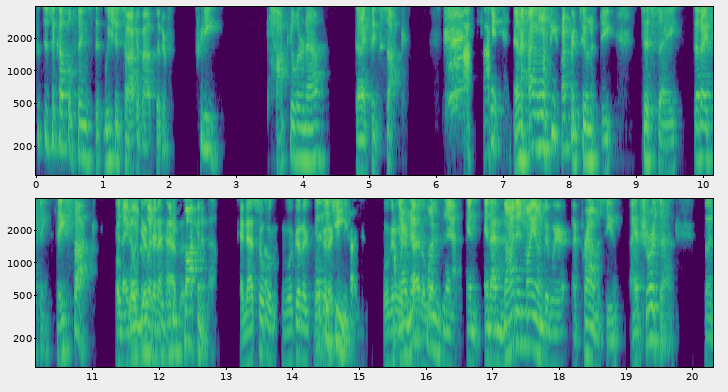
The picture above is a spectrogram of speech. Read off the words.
But there's a couple things that we should talk about that are pretty popular now that I think suck. and I want the opportunity to say that I think they suck. And I don't know what everybody's talking about. And that's so, what we're, we're going to. That's gonna, a tease. We're going to. Our next one is that, and and I'm not in my underwear. I promise you. I have shorts on, but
